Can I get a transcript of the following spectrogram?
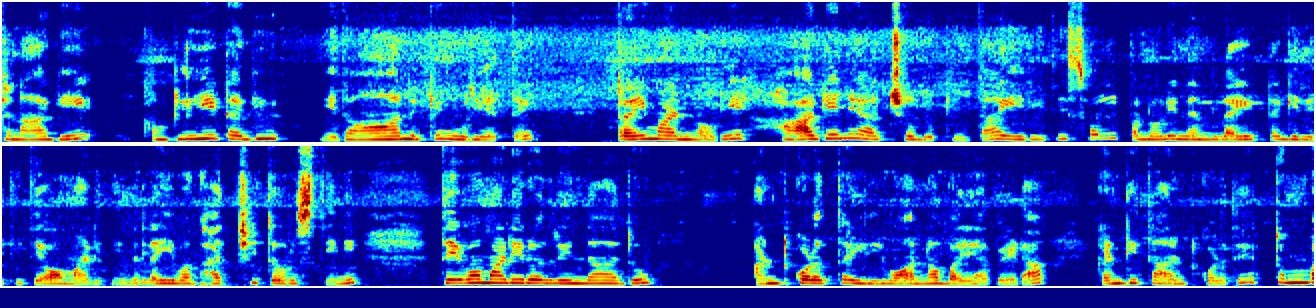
ಚೆನ್ನಾಗಿ ಕಂಪ್ಲೀಟಾಗಿ ನಿಧಾನಕ್ಕೆ ಉರಿಯುತ್ತೆ. ಟ್ರೈ ಮಾಡಿ ನೋಡಿ ಹಾಗೆಯೇ ಹಚ್ಚೋದಕ್ಕಿಂತ ಈ ರೀತಿ ಸ್ವಲ್ಪ ನೋಡಿ, ನಾನು ಲೈಟಾಗಿ ಈ ರೀತಿ ತೇವ ಮಾಡಿದ್ದೀನಲ್ಲ, ಇವಾಗ ಹಚ್ಚಿ ತೋರಿಸ್ತೀನಿ. ತೇವ ಮಾಡಿರೋದ್ರಿಂದ ಅದು ಅಂಟ್ಕೊಳುತ್ತಾ ಇಲ್ವೋ ಅನ್ನೋ ಭಯ ಬೇಡ. ಖಂಡಿತ ಅಂಟ್ಕೊಳ್ಳುತ್ತೆ. ತುಂಬ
